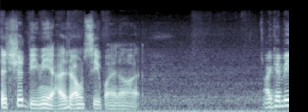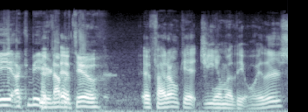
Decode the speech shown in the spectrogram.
It should be me. I don't see why not. I can be I can be your number if- two. If I don't get GM of the Oilers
